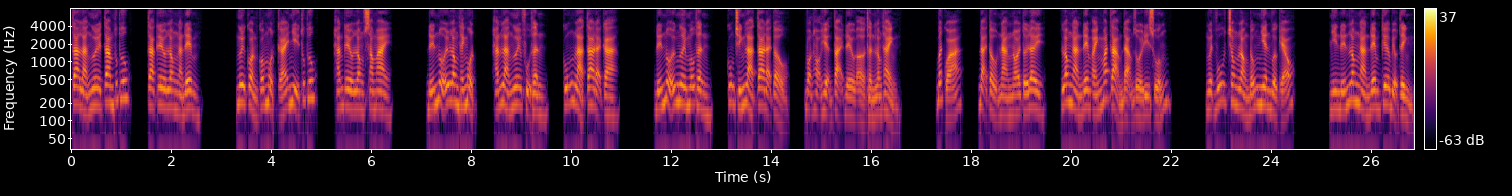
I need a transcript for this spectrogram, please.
ta là ngươi tam thúc thúc, ta kêu long ngàn đêm. Ngươi còn có một cái nhị thúc thúc, hắn kêu long sao mai. Đến nỗi long thánh một, hắn là ngươi phụ thần cũng là ta đại ca. Đến nỗi ngươi mẫu thân, cũng chính là ta đại tẩu, bọn họ hiện tại đều ở thần Long Thành. Bất quá, đại tẩu nàng nói tới đây, long ngàn đêm ánh mắt giảm đạm rồi đi xuống. Nguyệt Vũ trong lòng đống nhiên vừa kéo. Nhìn đến long ngàn đêm kia biểu tình,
